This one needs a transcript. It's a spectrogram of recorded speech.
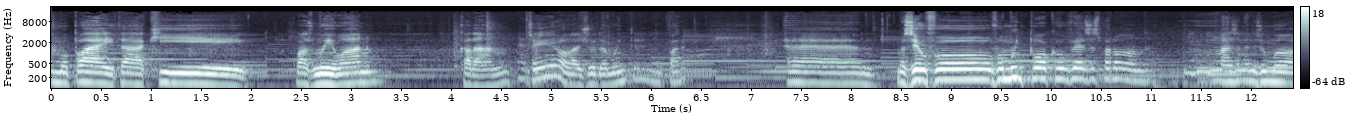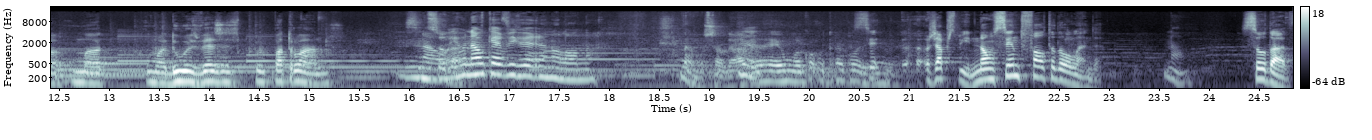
O meu pai está aqui quase meio ano, cada ano. Sim, ele ajuda muito no parque. Uh, mas eu vou, vou muito pouco vezes para a Holanda. Mais ou menos uma, uma, uma duas vezes por quatro anos. Não, eu não quero viver em Holanda. Não, saudade hum. é uma outra coisa. Se, já percebi, não sente falta da Holanda? Não. Saudade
